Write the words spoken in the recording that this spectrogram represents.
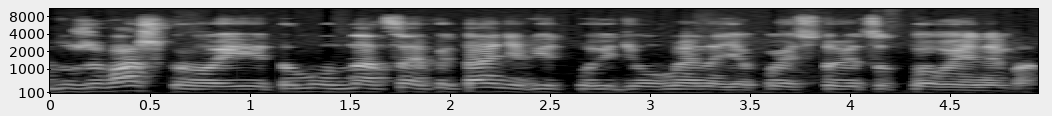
дуже важко, і тому на це питання відповіді у мене якоїсь стовідсоткової немає.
